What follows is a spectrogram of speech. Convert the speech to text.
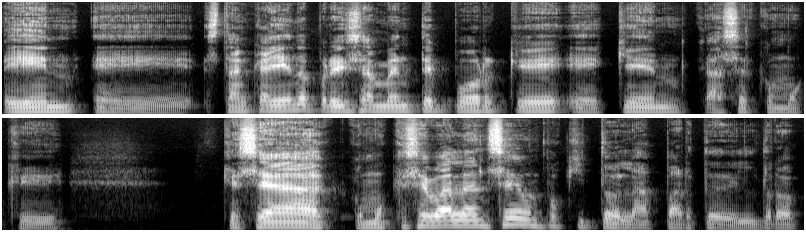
en... Eh, están cayendo precisamente porque eh, quieren hacer como que, que sea, como que se balancee un poquito la parte del drop.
